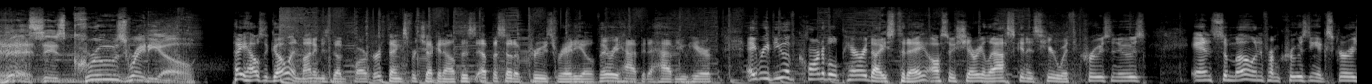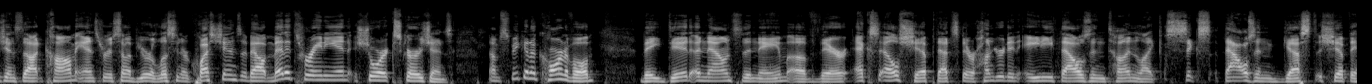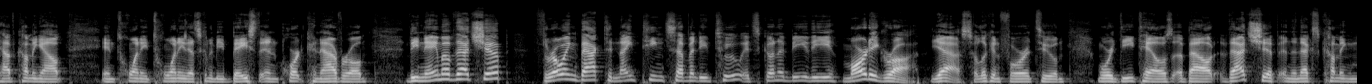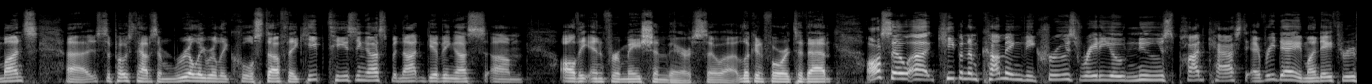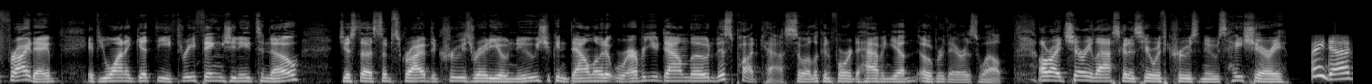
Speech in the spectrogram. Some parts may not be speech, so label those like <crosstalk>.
This is Cruise Radio. Hey, how's it going? My name is Doug Parker. Thanks for checking out this episode of Cruise Radio. Very happy to have you here. A review of Carnival Paradise today. Also, Sherry Laskin is here with Cruise News. And Simonne from cruisingexcursions.com answers some of your listener questions about Mediterranean shore excursions. I'm um, speaking of Carnival. They did announce the name of their XL ship. That's their 180,000 ton, like 6,000 guest ship they have coming out in 2020. That's going to be based in Port Canaveral. The name of that ship Throwing back to 1972, it's going to be the Mardi Gras. Yeah, so looking forward to more details about that ship in the next coming months. Uh, supposed to have some really, really cool stuff. They keep teasing us, but not giving us um, all the information there. So uh, looking forward to that. Also, uh, keeping them coming, the Cruise Radio News podcast every day, Monday through Friday. If you want to get the three things you need to know, just uh, subscribe to Cruise Radio News. You can download it wherever you download this podcast. So uh, looking forward to having you over there as well. All right, Sherry Laskin is here with Cruise News. Hey, Sherry. Hey, Doug.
